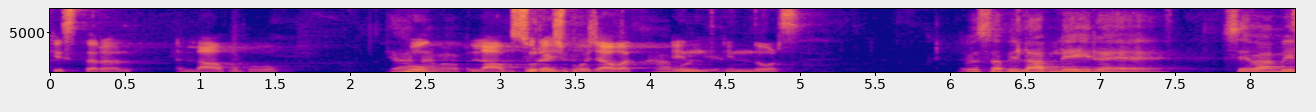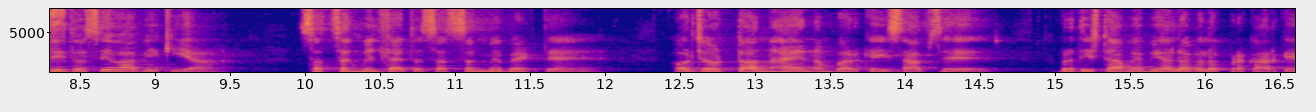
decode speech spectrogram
किस तरह लाभ हो? लाभ सुरेश भोजावत हाँ, इन इंदौर से वो सभी लाभ ले ही रहे हैं। सेवा मिली तो सेवा भी किया। सत्संग मिलता है तो सत्संग में बैठते हैं। और जो टर्न है नंबर के हिसाब से प्रतिष्ठा में भी अलग अलग प्रकार के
